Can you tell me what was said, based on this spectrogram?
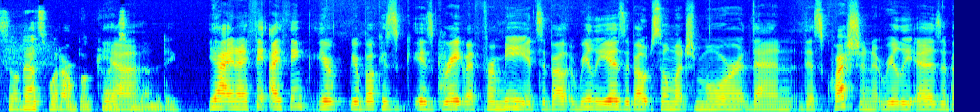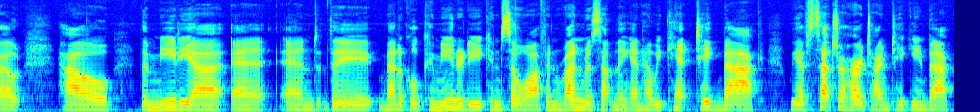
So that's what our book tries Yeah. to remedy. Yeah, and I think I think your your book is is great, but for me, it's about it really is about so much more than this question. It really is about how the media and and the medical community can so often run with something, and how we can't take back. We have such a hard time taking back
